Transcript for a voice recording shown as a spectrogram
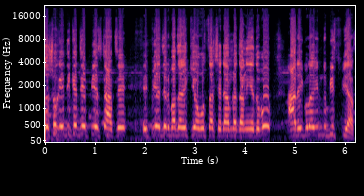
দর্শক এদিকে যে পেঁয়াজটা আছে এই পেঁয়াজের বাজারে কি অবস্থা সেটা আমরা জানিয়ে দেবো। আর এগুলো কিন্তু বীজ পেঁয়াজ।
